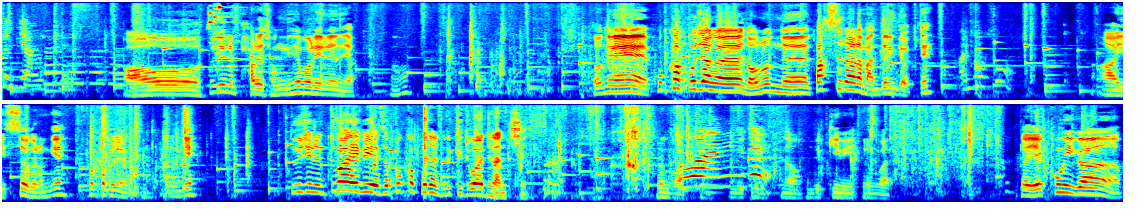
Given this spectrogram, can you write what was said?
난 그러지 않겠어. 어우 뚜지는 바로 정리해버리는 약. 어? 너네 포카 포장을 넣어놓는 박스를 하나 만드는 게 어때? 만들었어. 아 있어 그런 게? 포카 포장 하는 게? 뚜지는 뚜아에 비해서 포카 포장 그렇게 좋아하진 않지. 그런 것 같아. 느낌, 좋아하는데. 어, 느낌이 그런 것 같아. 야, 예콩이가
